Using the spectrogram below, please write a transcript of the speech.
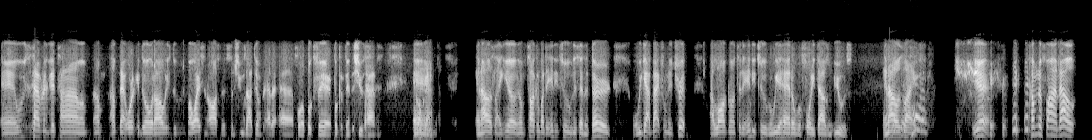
and we was just having a good time. I'm I'm I'm networking, doing what I always do. My wife's an author, so she was out there at a, uh, for a book fair, book event that she was having. And, Okay. And I was like, you know, I'm talking about the Indie Tube and this and the third. When we got back from the trip, I logged on to the Indie Tube and we had over forty thousand viewers. And I was like, yeah. come to find out,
